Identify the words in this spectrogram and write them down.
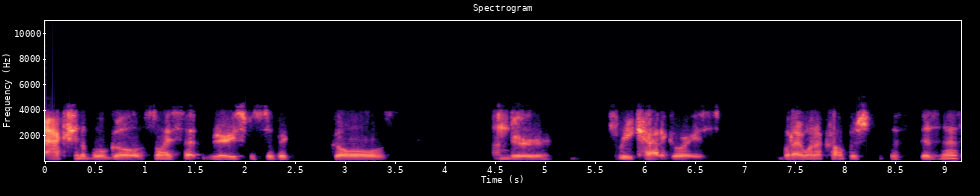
actionable goals. So I set very specific goals under three categories: what I want to accomplish with business,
